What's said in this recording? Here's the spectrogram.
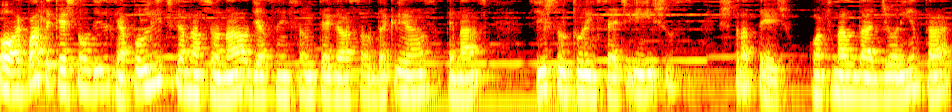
Ó, a quarta questão diz assim: a Política Nacional de Atenção Integral à Saúde da Criança, PENASC, se estrutura em sete eixos estratégicos, com a finalidade de orientar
